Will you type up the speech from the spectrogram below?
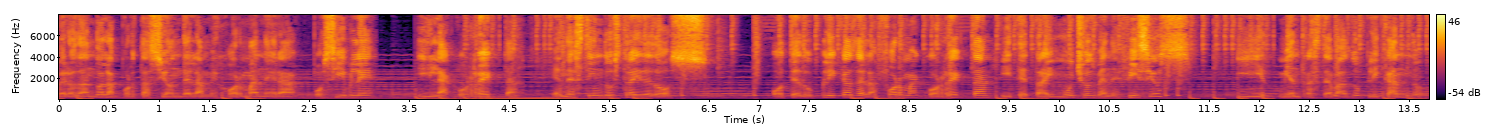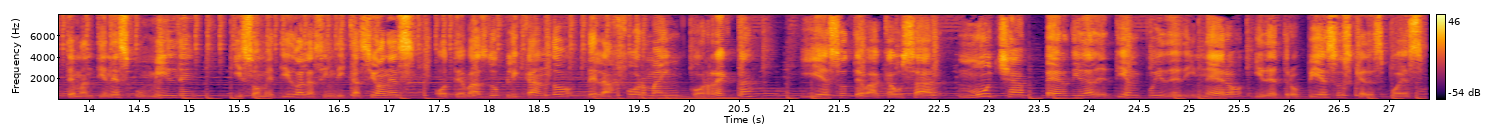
pero dando la aportación de la mejor manera posible y la correcta. En esta industria hay de dos. O te duplicas de la forma correcta y te trae muchos beneficios y mientras te vas duplicando te mantienes humilde y sometido a las indicaciones o te vas duplicando de la forma incorrecta y eso te va a causar mucha pérdida de tiempo y de dinero y de tropiezos que después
